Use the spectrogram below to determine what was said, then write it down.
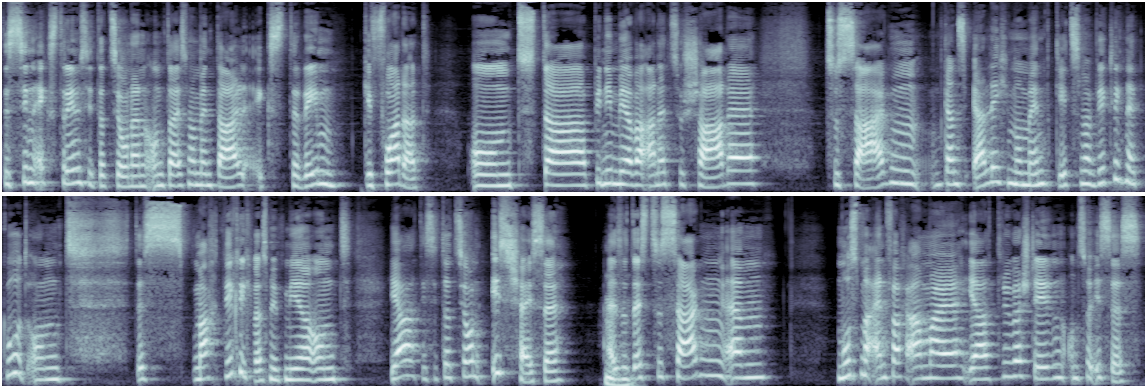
Das sind Extremsituationen und da ist man mental extrem gefordert. Und da bin ich mir aber auch nicht zu schade zu sagen, ganz ehrlich, im Moment geht's mir wirklich nicht gut und das macht wirklich was mit mir und ja, die Situation ist scheiße. Also mhm. das zu sagen, ähm, muss man einfach einmal ja, drüber stehen und so ist es.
